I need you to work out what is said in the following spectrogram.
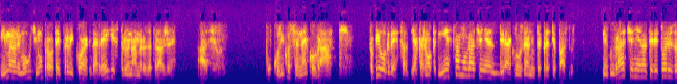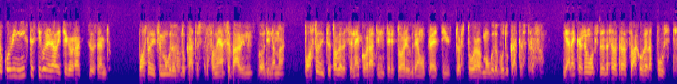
njima je onemogućen upravo taj prvi korak da registruju nameru da traže azil. Ukoliko se neko vrati, pa bilo gde sad, ja kažem opet, nije samo vraćanje direktno u zemlju gde preti opasnost, nego i vraćanje na teritoriju za koju vi niste sigurni da li će ga vratiti u zemlju. Posledice mogu da budu katastrofalne, ja se bavim godinama. Posledice toga da se neko vrati na teritoriju gde mu preti tortura mogu da budu katastrofa. Ja ne kažem uopšte da država treba svakoga da pusti,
